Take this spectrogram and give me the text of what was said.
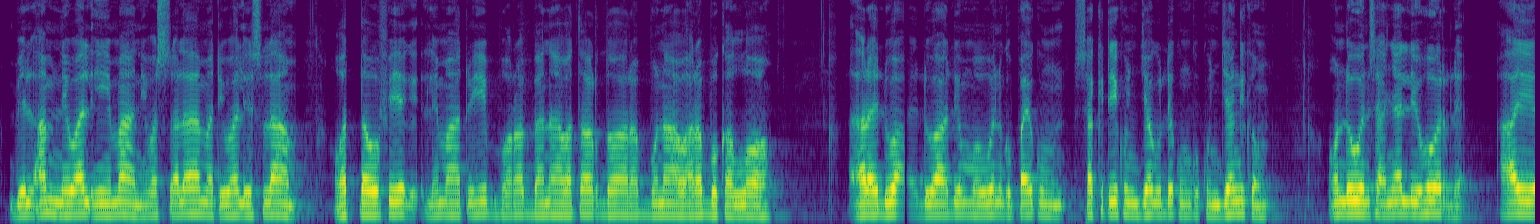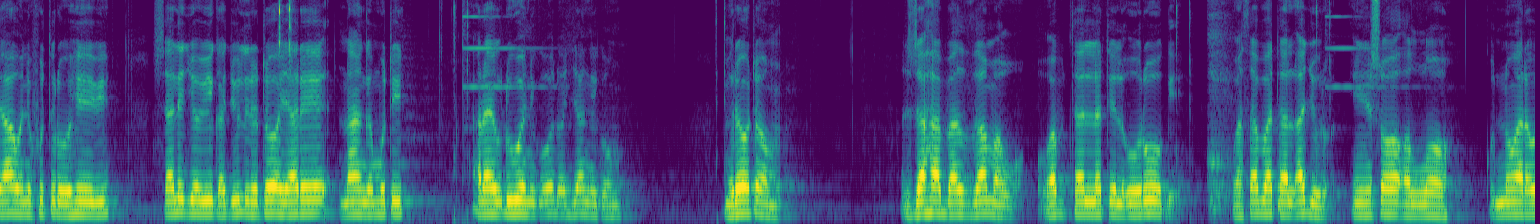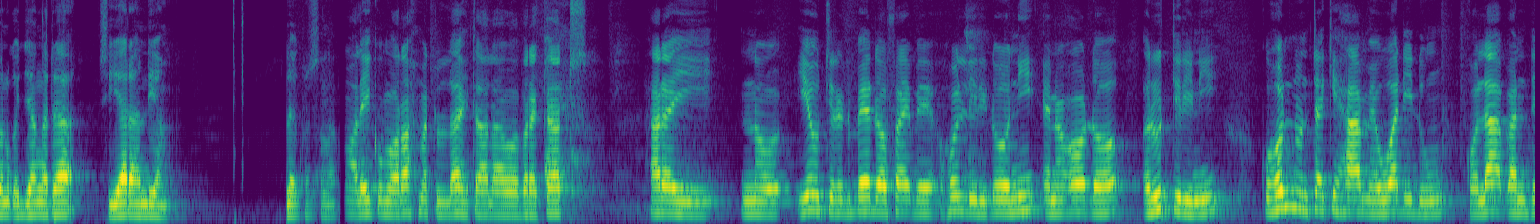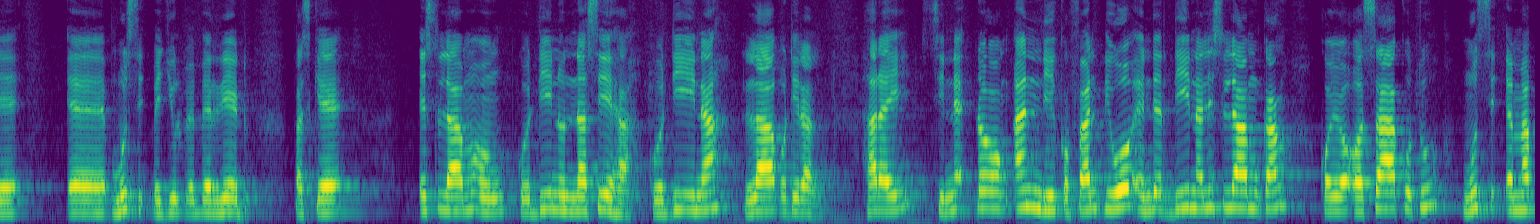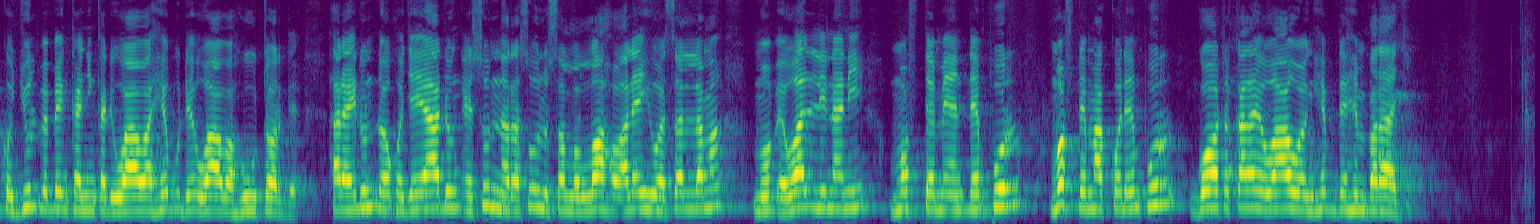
bil amni wal imani wassalamati wal islam والتوفيق لما تحب ربنا وترضى ربنا وربك الله ara duwa duwa ɗin mo woni ko pay kum sakkiti kum jagude kum ko kum jangi kon on ɗo woni sa ñalli horde hayi ha woni futuro heewi sali jo wi ka jullire to yare nange muti aray ɗum woni ko oɗo jangi kon mi rewtawmo zahaba aldamau wa btallat al uruqi wa ريوتهم ذهب الظمأ وابتلت الأروق وثبت الأجر إن شاء الله كنا وارون كجانتا سيارة أنديام عليكم aleykum wa rahmatullahi taala wa barakatu haray no yewtirede ɓeeɗo fayɓe holliri ɗo ni ene oɗo ruttiri ni ko honɗum taki haa mi waɗi ɗum ko laaɓande e musidɓe julɓe ɓen reedu. Par ce que islamu on ko diinu nasiha ko diina laaɓotiral haray si neɗɗo on anndi ko fanɗi wo e nder diina l'islamu kan koyo o sakutu musidɓe makko julɓe ɓen kañum kadi wawa heɓude wawa hutorde haray ɗum ɗo ko jeeya ɗum e sunna rasulu sallllahu alayhi wa sallama moɓe wallinani mofte men ɗen pour mofte makko ɗen pour goto kala e wawon heɓde hen baraji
